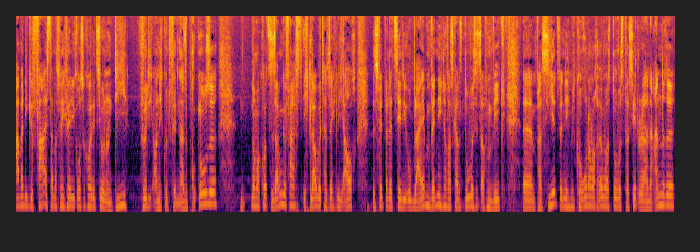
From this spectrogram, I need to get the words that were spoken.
Aber die Gefahr ist dann natürlich wieder die große Koalition und die würde ich auch nicht gut finden. Also Prognose, nochmal kurz zusammengefasst, ich glaube tatsächlich auch, es wird bei der CDU bleiben, wenn nicht noch was ganz Doofes jetzt auf dem Weg äh, passiert, wenn nicht mit Corona noch irgendwas Doofes passiert oder eine andere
